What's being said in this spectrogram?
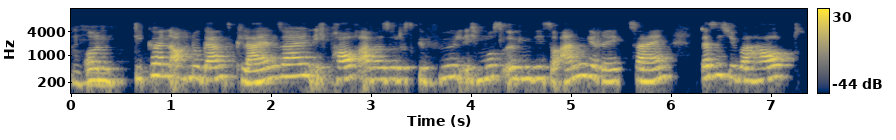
Mhm. Und die können auch nur ganz klein sein. Ich brauche aber so das Gefühl, ich muss irgendwie so angeregt sein, dass ich überhaupt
